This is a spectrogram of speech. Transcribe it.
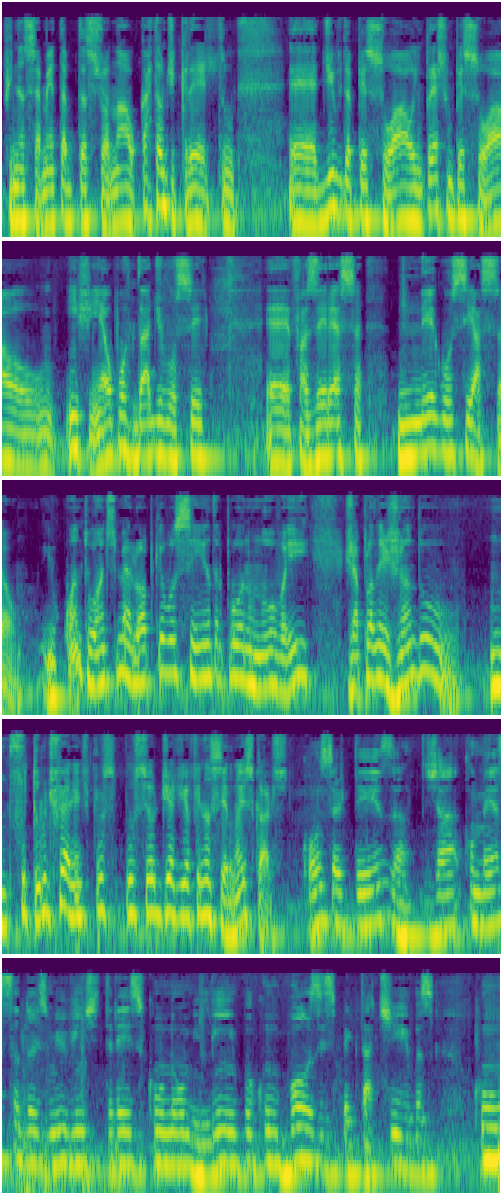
financiamento habitacional, cartão de crédito, é, dívida pessoal, empréstimo pessoal, enfim, é a oportunidade de você é, fazer essa negociação. E o quanto antes melhor, porque você entra para o ano novo aí já planejando um futuro diferente para o seu dia a dia financeiro, não é isso, Carlos? Com certeza. Já começa 2023 com nome limpo, com boas expectativas, com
